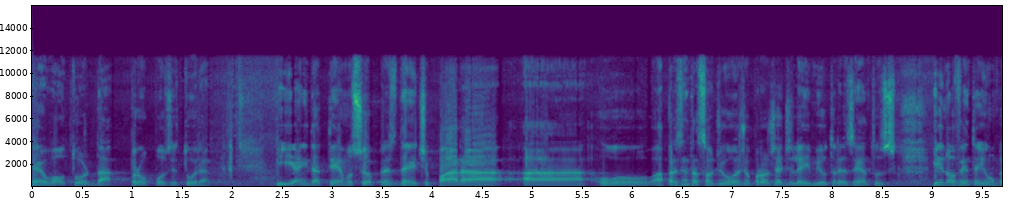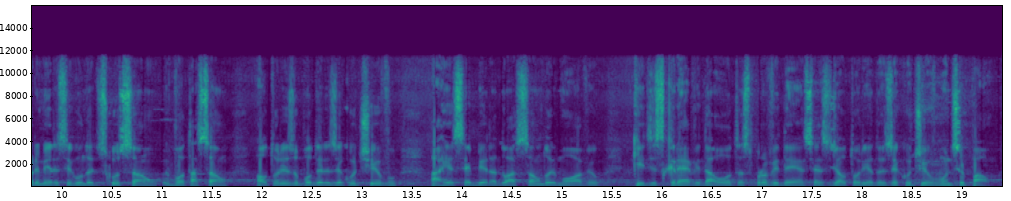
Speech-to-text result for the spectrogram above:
é o autor da propositura. E ainda temos, senhor presidente, para a, a apresentação de hoje, o projeto de lei 1391, primeira e segunda discussão votação, autoriza o Poder Executivo a receber a doação do imóvel que descreve da outras providências de autoria do Executivo Municipal.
